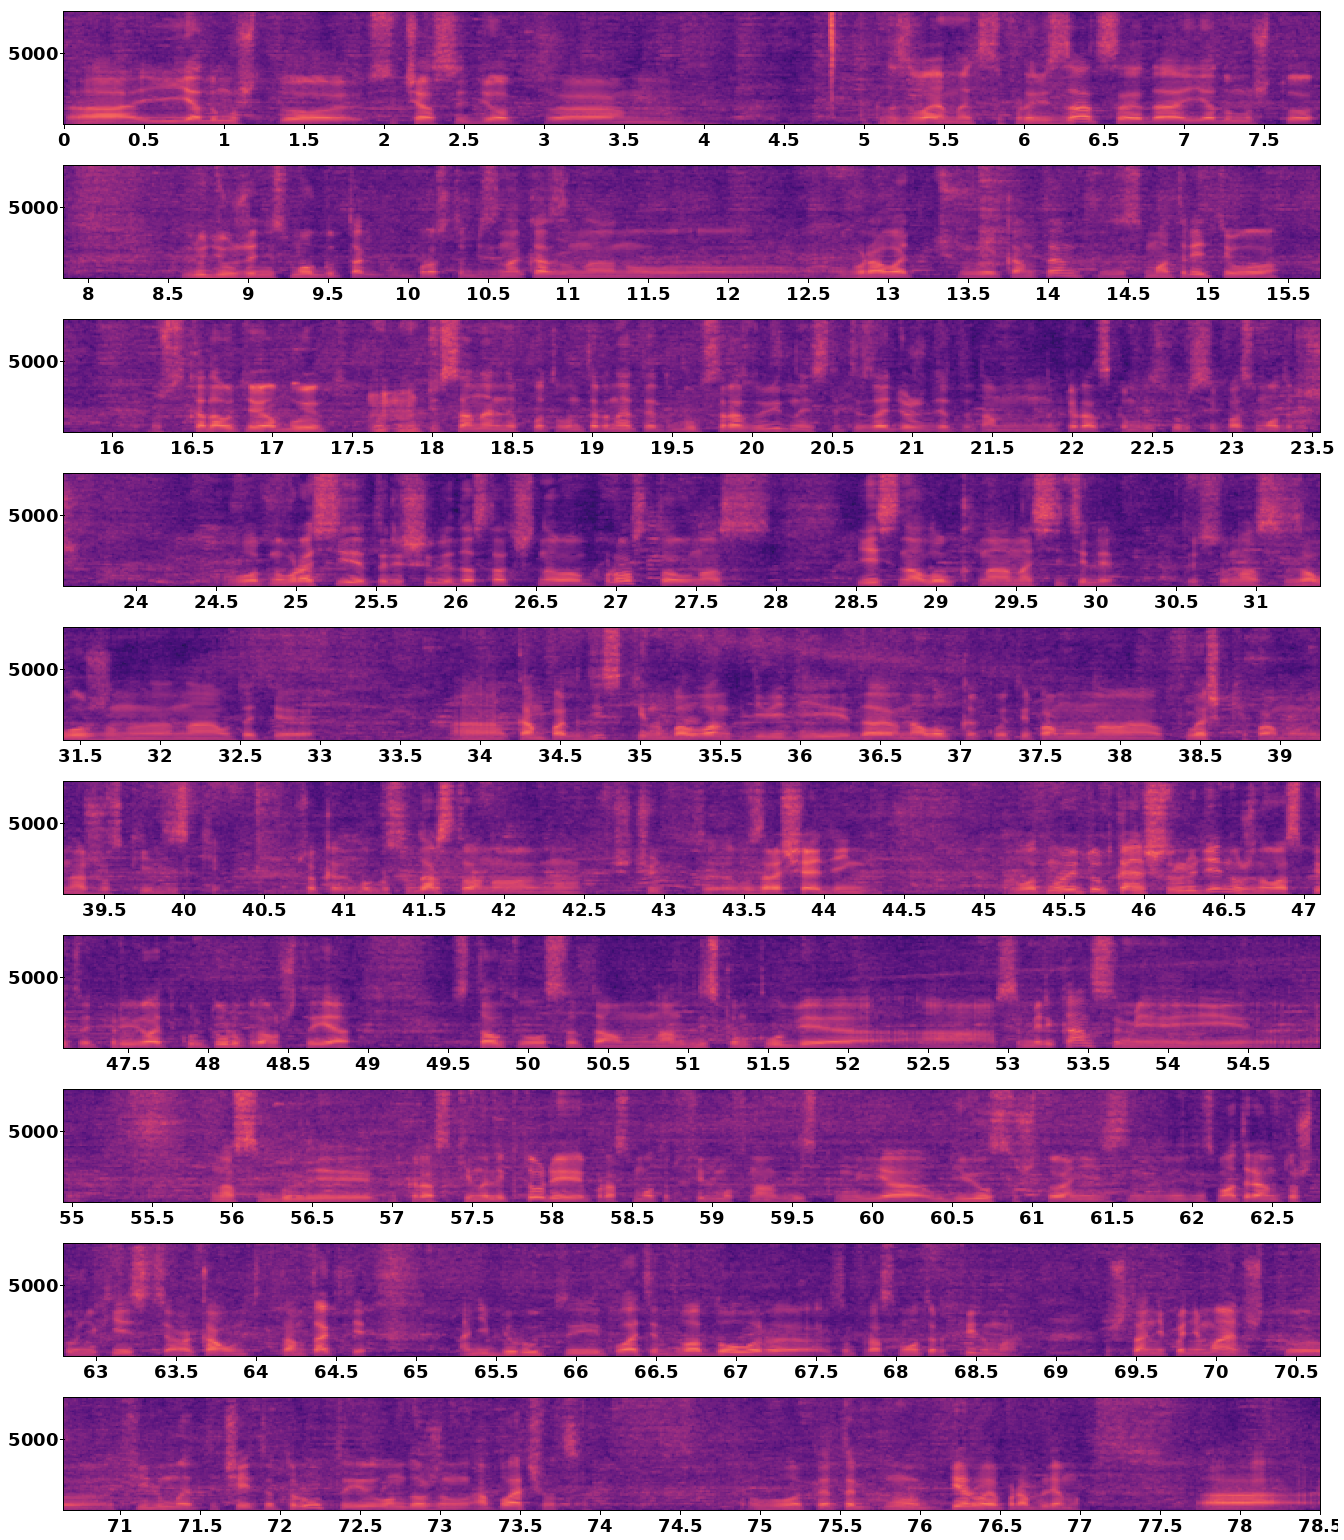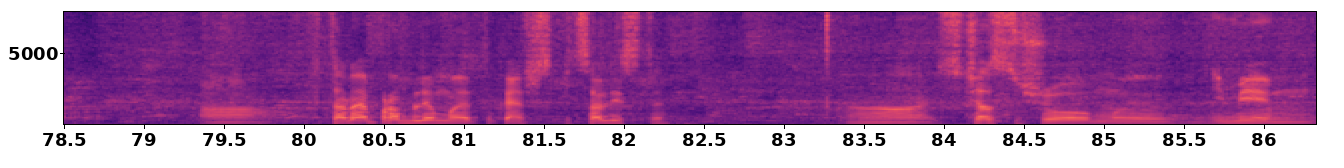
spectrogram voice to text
а, и я думаю, что сейчас идет эм, так называемая цифровизация, да, я думаю, что люди уже не смогут так просто безнаказанно ну, воровать чужой контент, смотреть его. Потому что когда у тебя будет персональный вход в интернет, это будет сразу видно, если ты зайдешь где-то там на пиратском ресурсе, посмотришь. Вот. Но в России это решили достаточно просто. У нас есть налог на носители. То есть у нас заложено на вот эти компакт-диски, на болванки, DVD, да, налог какой-то. И, по-моему, на флешки, по-моему, и на жесткие диски. Что как бы государство, оно ну, чуть-чуть э, возвращает деньги. Вот. Ну и тут, конечно, людей нужно воспитывать, прививать культуру, потому что я сталкивался там на английском клубе а, с американцами и у нас были как раз кинолектории, просмотр фильмов на английском. И я удивился, что они, несмотря на то, что у них есть аккаунт ВКонтакте, они берут и платят 2 доллара за просмотр фильма. Потому что они понимают, что фильм это чей-то труд, и он должен оплачиваться. Вот. Это ну, первая проблема. А, а, вторая проблема это, конечно, специалисты. А, Сейчас еще мы имеем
